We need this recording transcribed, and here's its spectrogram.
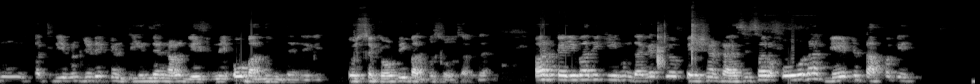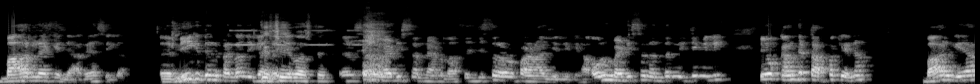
ਨੂੰ ਤਕਰੀਬਨ ਜਿਹੜੇ ਕੰਟੀਨ ਦੇ ਨਾਲ ਗੇਟ ਨੇ ਉਹ ਬੰਦ ਹੁੰਦੇ ਨੇਗੇ। ਕੋਈ ਸਿਕਿਉਰਿਟੀ ਪਰਪਸ ਹੋ ਸਕਦਾ ਹੈ। ਪਰ ਕਈ ਵਾਰੀ ਕੀ ਹੁੰਦਾ ਕਿ ਜੋ ਪੇਸ਼ੈਂਟ ਆਇਆ ਸੀ ਸਰ ਉਹ ਨਾ ਗੇਟ ਟੱਪ ਕੇ ਬਾਹਰ ਲੈ ਕੇ ਜਾ ਰਿਹਾ ਸੀਗਾ। 20 ਕੁ ਦਿਨ ਪਹਿਲਾਂ ਦੀ ਗੱਲ ਕਿਸ ਹੈ ਵਾਸਤੇ। ਅਹ ਸਰ ਮੈਡੀਸਨ ਲੈਣ ਵਾਸਤੇ ਜਿਸ ਤਰ੍ਹਾਂ ਰੁਪਾਣਾ ਜੀ ਨੇ ਕਿਹਾ। ਉਹਨੂੰ ਮੈਡੀਸਨ ਅੰਦਰ ਨਹੀਂ ਜੀ ਮਿਲੀ ਤੇ ਉਹ ਕੰਧ ਟੱਪ ਕੇ ਨਾ ਬਾਹਰ ਗਿਆ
